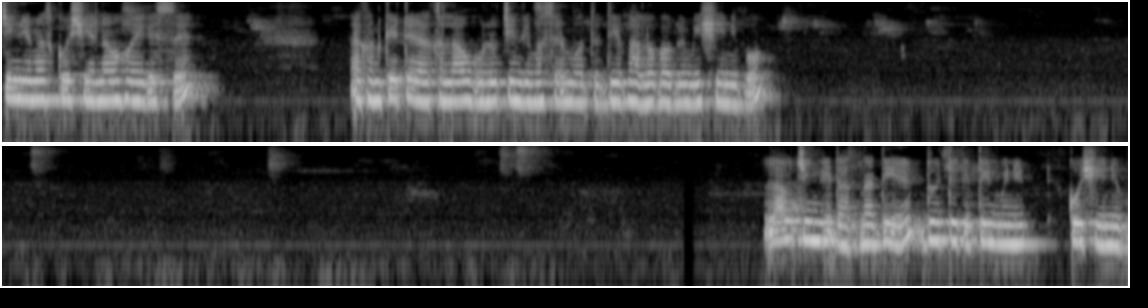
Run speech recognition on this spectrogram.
চিংড়ি মাছ কষিয়ে নেওয়া হয়ে গেছে। এখন কেটে রাখা লাউগুলো চিংড়ি মাছের মধ্যে দিয়ে ভালোভাবে মিশিয়ে নিব। লাউ চিংড়ি ঢাকনা দিয়ে দুই থেকে তিন মিনিট কষিয়ে নেব।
